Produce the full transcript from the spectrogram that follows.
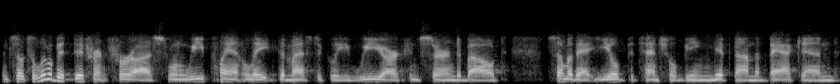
And so it's a little bit different for us. When we plant late domestically, we are concerned about some of that yield potential being nipped on the back end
